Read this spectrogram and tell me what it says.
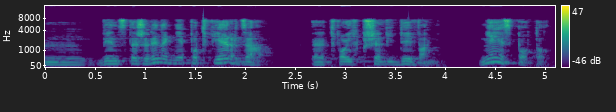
Mm, Więc też rynek nie potwierdza e, Twoich przewidywań. Nie jest po to.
